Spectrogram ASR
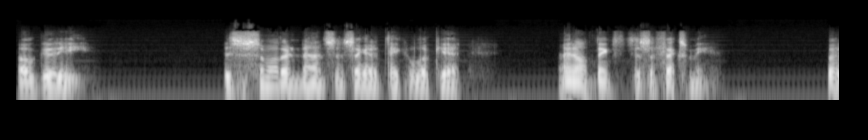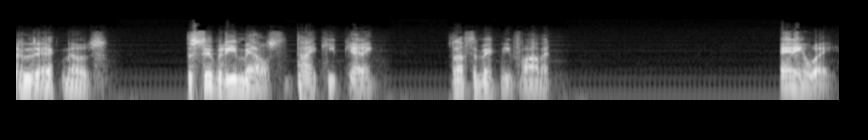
Oh, goody. This is some other nonsense I got to take a look at. I don't think this affects me. But who the heck knows? The stupid emails that I keep getting. It's enough to make me vomit. Anyway,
